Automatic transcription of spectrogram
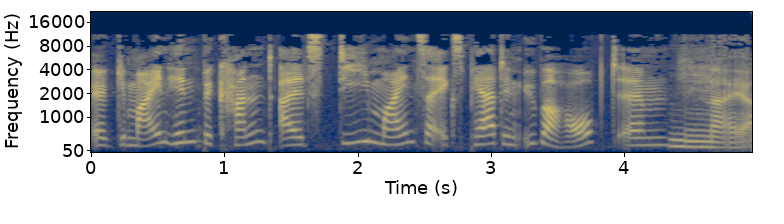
äh, gemeinhin bekannt als die Mainzer Expertin überhaupt. Ähm, naja.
